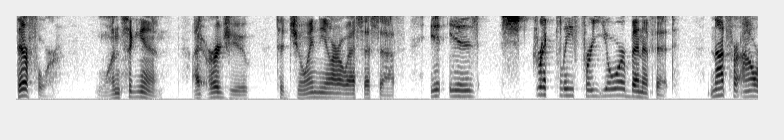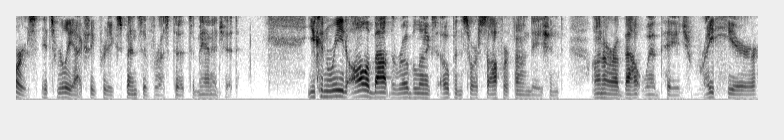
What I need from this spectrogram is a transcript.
Therefore, once again, I urge you to join the ROSSF. It is strictly for your benefit, not for ours. It's really actually pretty expensive for us to, to manage it. You can read all about the RoboLinux Open Source Software Foundation on our About web page right here.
